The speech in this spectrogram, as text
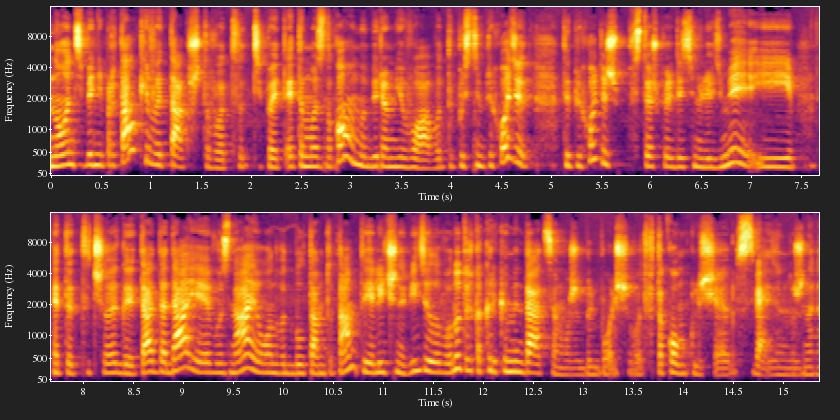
но он тебя не проталкивает так, что вот, типа, это, мой знакомый, мы берем его. А вот, допустим, приходит, ты приходишь, встаешь перед этими людьми, и этот человек говорит, да-да-да, я его знаю, он вот был там-то, там-то, я лично видел его. Ну, то есть как рекомендация, может быть, больше. Вот в таком ключе связи нужны.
